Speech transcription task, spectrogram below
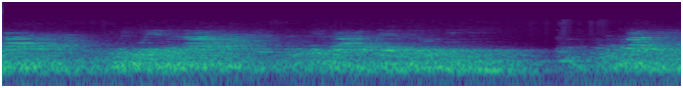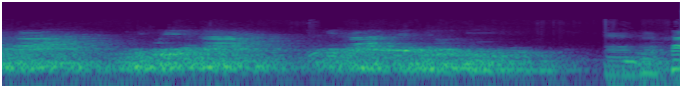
ဒါဝိဝေဒနာဥပ္ပဒါစေလို့ဒီခါ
